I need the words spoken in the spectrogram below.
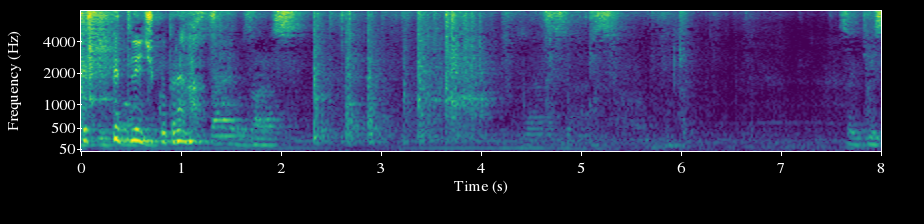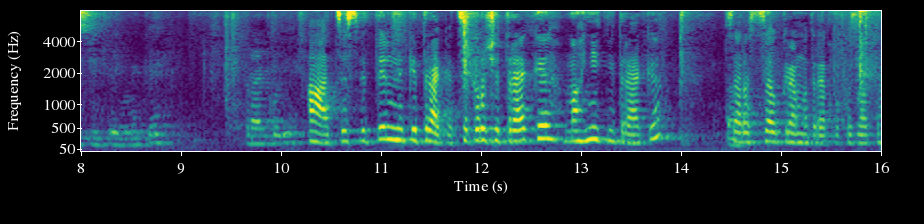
Під, підлічку треба. Зараз, зараз. Ті світильники трекові. А, це світильники треки. Це, коротше, треки, магнітні треки. Зараз це окремо треба показати.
